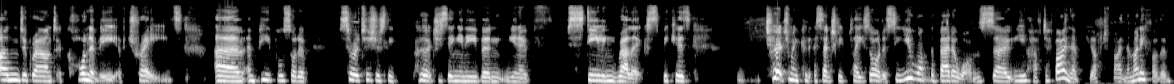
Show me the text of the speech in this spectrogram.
underground economy of trades um, and people sort of surreptitiously purchasing and even you know stealing relics because churchmen could essentially place orders. So you want the better ones so you have to find them. You have to find the money for them.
